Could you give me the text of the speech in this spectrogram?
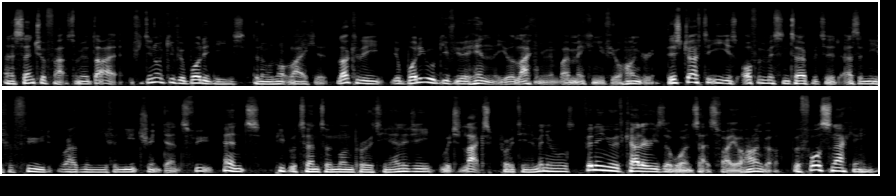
and essential fats from your diet. If you do not give your body these, then it will not like it. Luckily, your body will give you a hint that you're lacking them by making you feel hungry. This drive to eat is often misinterpreted as a need for food rather than a need for nutrient dense food. Hence, people turn to non protein energy, which lacks protein and minerals, filling you with calories that won't satisfy your hunger. Before snacking,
